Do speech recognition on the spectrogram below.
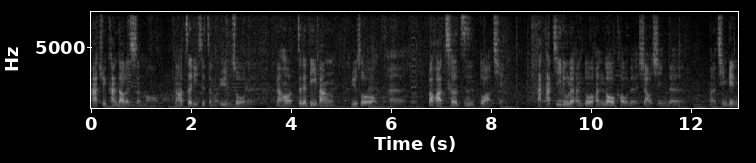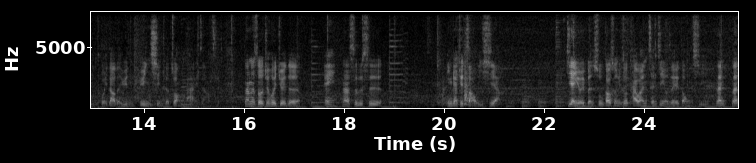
他去看到了什么，然后这里是怎么运作的，然后这个地方，比如说，呃，包括车资多少钱，他他记录了很多很 local 的小型的，呃，轻便轨道的运运行的状态这样子，那那时候就会觉得，哎，那是不是应该去找一下？既然有一本书告诉你说台湾曾经有这些东西，那那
